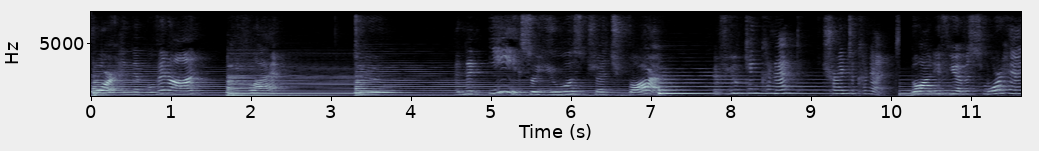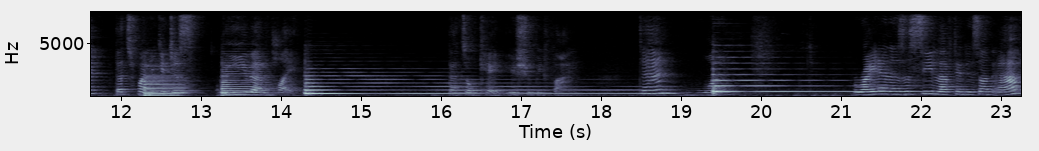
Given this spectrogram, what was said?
four, and then moving on, flat, two, and then E, so you will stretch far. If you can connect, try to connect. But if you have a small hand, that's fine, you can just leave and play. That's okay, you should be fine. right hand is a C, left hand is on F.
